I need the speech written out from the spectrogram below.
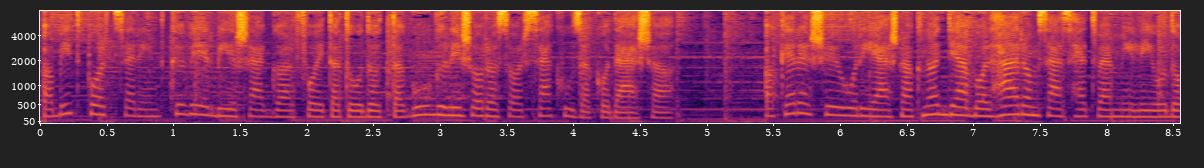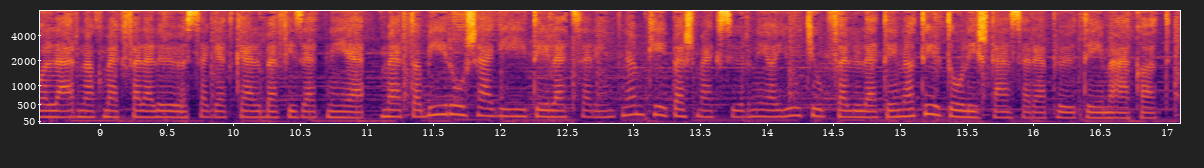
A Bitport szerint kövérbírsággal folytatódott a Google és Oroszország húzakodása. A kereső óriásnak nagyjából 370 millió dollárnak megfelelő összeget kell befizetnie, mert a bírósági ítélet szerint nem képes megszűrni a YouTube felületén a tiltólistán szereplő témákat.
